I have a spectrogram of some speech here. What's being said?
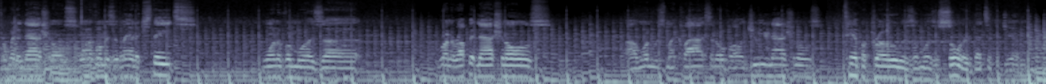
for winning nationals. One of them is Atlantic States. One of them was uh, runner-up at nationals. Uh, one was my class and overall junior nationals. Tampa Pro was, was a sword. That's at the gym.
